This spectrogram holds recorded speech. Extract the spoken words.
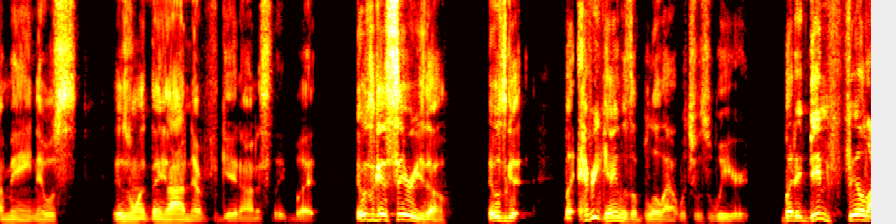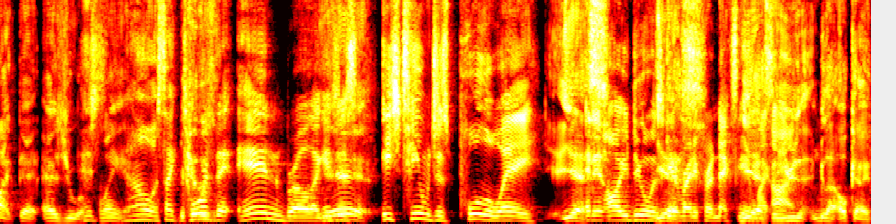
I mean, it was it was one thing I'll never forget, honestly. But it was a good series though. It was good. But every game was a blowout, which was weird. But it didn't feel like that as you were It's- playing. No, it's like Because towards the end, bro. Like it's Yeah. just each team would just pull away, Yes. and then all you're doing is Yes. getting ready for the next game. Yes. like, all and right, you be like, okay,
